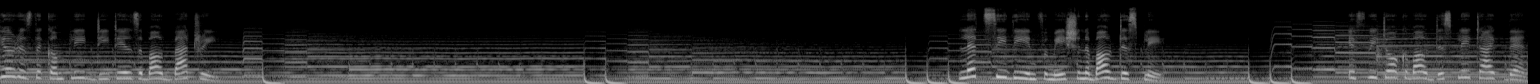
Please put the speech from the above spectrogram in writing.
Here is the complete details about battery. Let's see the information about display. If we talk about display type then,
